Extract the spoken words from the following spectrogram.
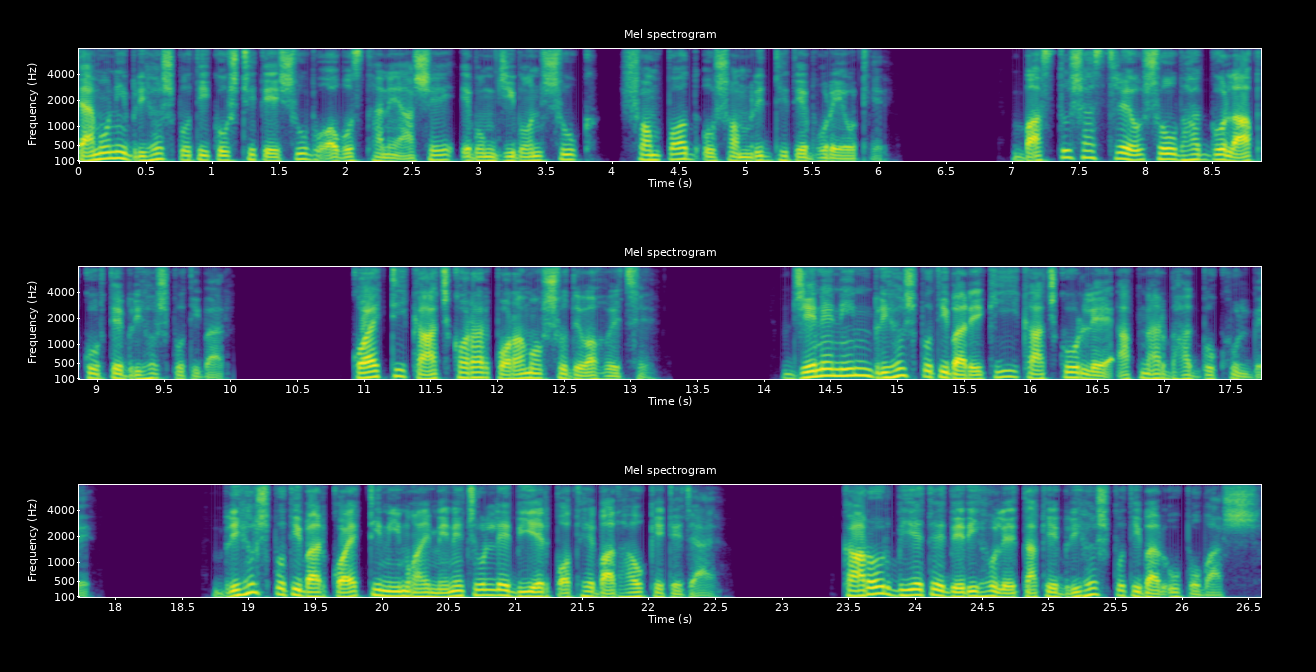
তেমনি বৃহস্পতি কোষ্ঠীতে শুভ অবস্থানে আসে এবং জীবন সুখ, সম্পদ ও সমৃদ্ধিতে ভরে ওঠে। বাস্তুশাস্ত্রেও সৌভাগ্য লাভ করতে বৃহস্পতিবার। কয়েকটি কাজ করার পরামর্শ দেওয়া হয়েছে। জেনে নিন বৃহস্পতিবারে কী কাজ করলে আপনার ভাগ্য খুলবে। বৃহস্পতিবার কয়েকটি নিময় মেনে চললে বিয়ের পথে বাধাও কেটে যায়। কারোর বিয়েতে দেরি হলে তাকে বৃহস্পতিবার উপবাস।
